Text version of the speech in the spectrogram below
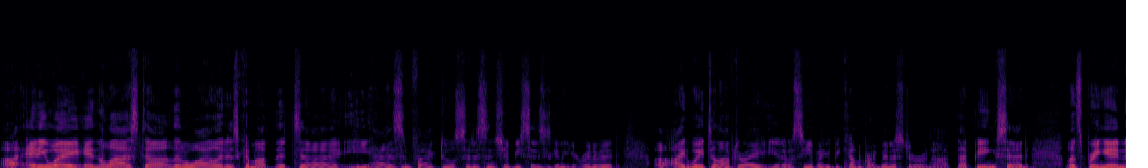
Uh, anyway, in the last uh, little while, it has come up that uh, he has, in fact, dual citizenship. He says he's going to get rid of it. Uh, I'd wait till after I, you know, see if I become prime minister or not. That being said, let's bring in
